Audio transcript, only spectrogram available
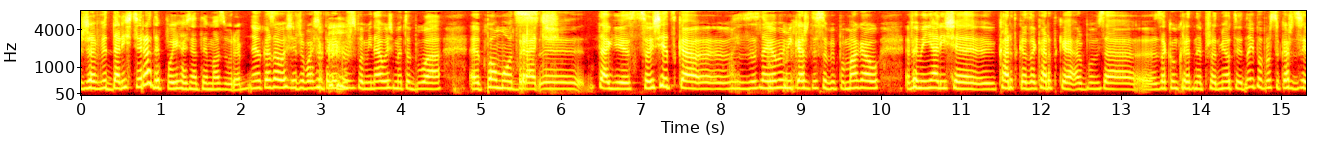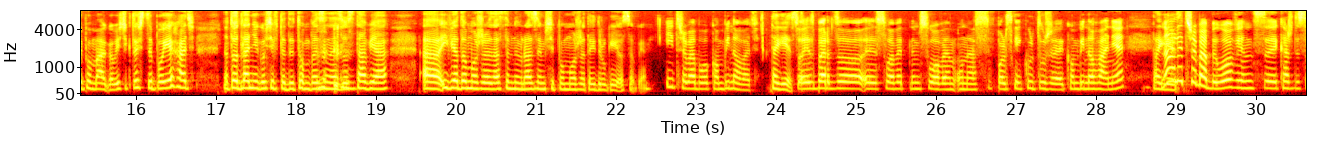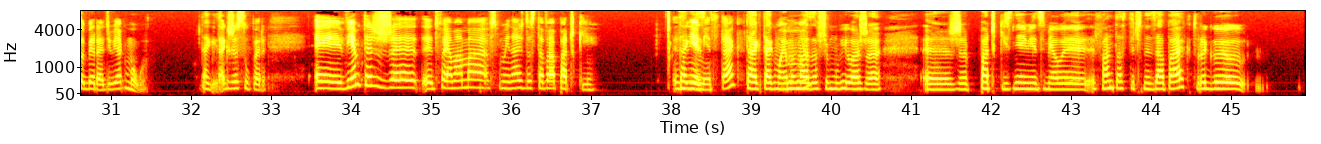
że wy daliście radę pojechać na te Mazury? No i okazało się, że właśnie tak jak już wspominałyśmy, to była e, pomoc. Brać. E, tak jest, sąsiedzka e, ze znajomymi, każdy sobie pomagał, wymieniali się e, kartka za kartkę albo za, e, za konkretne przedmioty, no i po prostu każdy sobie pomagał. Jeśli ktoś chce pojechać, no to dla niego się wtedy tą benzynę zostawia i wiadomo, że następnym razem się pomoże tej drugiej osobie. I trzeba było kombinować. Tak jest, Co jest bardzo y, sławetnym słowem u nas w polskiej kulturze, kombinowanie. tak no jest, ale trzeba było, więc y, każdy sobie radził jak mógł. tak jest. Także super. E, wiem też, że y, twoja mama, wspominałaś, dostawała paczki z Tak jest. Niemiec, tak? Tak, tak. Moja mama Mhm. zawsze mówiła, że, e, że paczki z Niemiec miały fantastyczny zapach, którego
